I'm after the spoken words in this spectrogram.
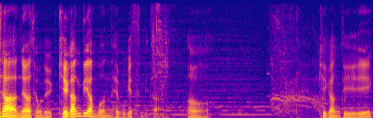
자, 안녕하세요. 오늘 개강디 한번 해보겠습니다. 어, 개강디.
